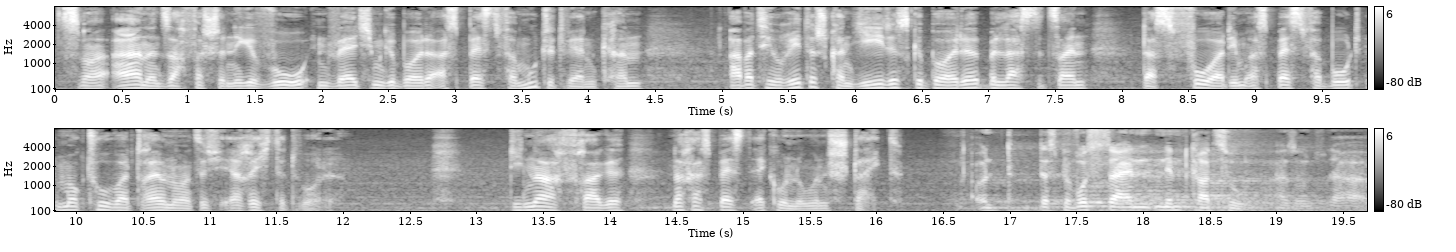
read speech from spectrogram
Zwar ahnen Sachverständige, wo in welchem Gebäude Asbest vermutet werden kann, Aber theoretisch kann jedes Gebäude belastet sein, das vor dem Asbestverbot im Oktober 93 errichtet wurde. Die Nachfrage nach Asbesterkundungen steigt. Und das Bewusstsein nimmt gerade zu. Also da,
